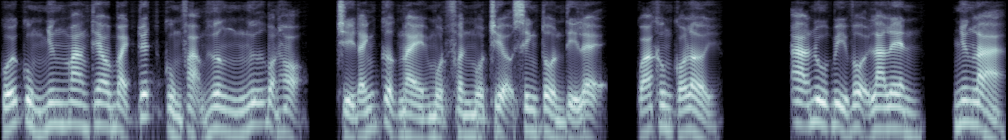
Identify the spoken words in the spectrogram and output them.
cuối cùng nhưng mang theo bạch tuyết cùng phạm hương ngữ bọn họ, chỉ đánh cược này một phần một triệu sinh tồn tỷ lệ, quá không có lời. A nu bị vội la lên, nhưng là...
